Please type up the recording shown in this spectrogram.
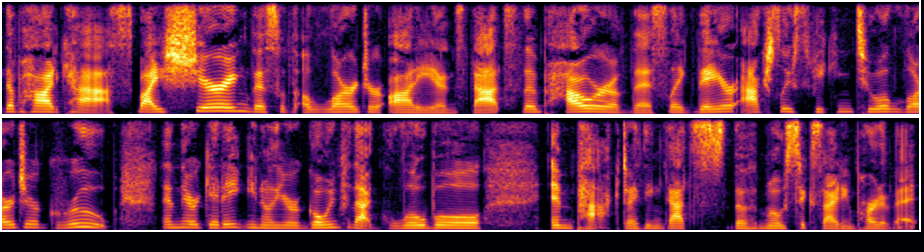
the podcast by sharing this with a larger audience. That's the power of this. Like they are actually speaking to a larger group and they're getting, you know, you're going for that global impact. I think that's the most exciting part of it.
